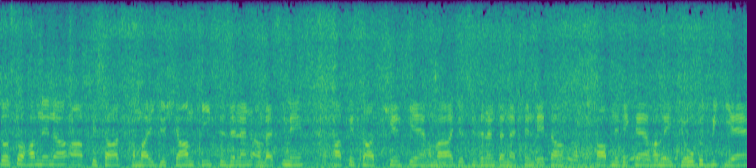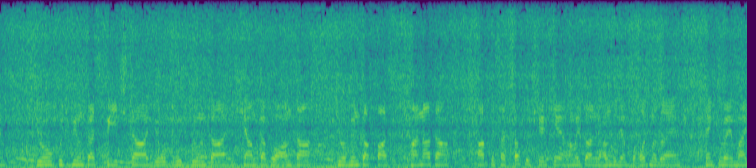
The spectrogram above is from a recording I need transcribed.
دوستو ہم نے نا آپ کے ساتھ ہماری جو شام تھی سوئٹزرلینڈ امبیسی میں آپ کے ساتھ شیئر کیا ہے ہمارا جو سوئٹزرلینڈ کا نیشنل ڈے تھا آپ نے دیکھا ہے ہم نے جو کچھ بھی کیا ہے جو کچھ بھی ان کا سپیچ تھا جو کچھ بھی ان کا شام کا پروگرام تھا جو بھی ان کا فاسٹ کھانا تھا آپ کے ساتھ سب کچھ شیئر کیا ہمیں تو الحمدللہ بہت مزہ آئے تھینک یو ویری مچ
